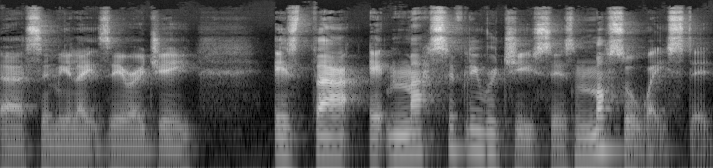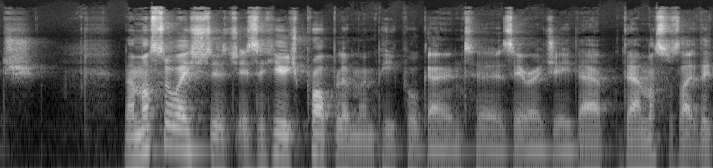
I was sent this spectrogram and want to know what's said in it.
uh, simulate zero G is that it massively reduces muscle wastage. Now, muscle wastage is a huge problem when people go into zero G. Their their muscles, like they,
